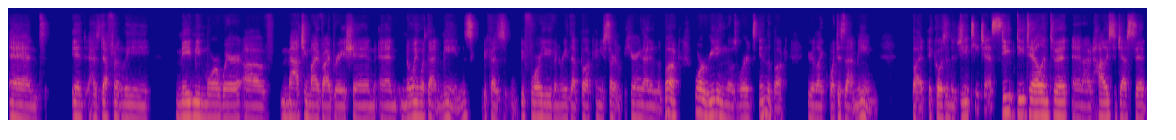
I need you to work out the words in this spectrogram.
and it has definitely made me more aware of matching my vibration and knowing what that means because before you even read that book and you start hearing that in the book or reading those words in the book you're like what does that mean? But it goes into deep, deep detail into it and i would highly suggest it.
